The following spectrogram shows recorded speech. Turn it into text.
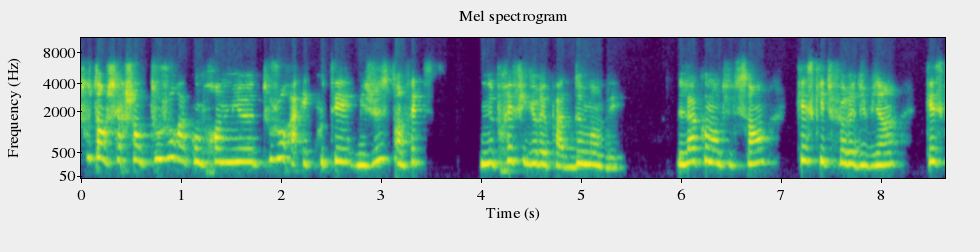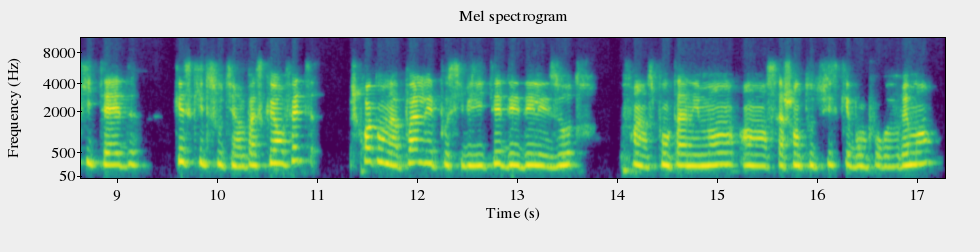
tout en cherchant toujours à comprendre mieux, toujours à écouter, mais juste en fait, ne préfigurez pas, demandez. Là, comment tu te sens? Qu'est-ce qui te ferait du bien? Qu'est-ce qui t'aide? Qu'est-ce qui te soutient? Parce qu'en en fait, je crois qu'on n'a pas les possibilités d'aider les autres enfin, spontanément en sachant tout de suite ce qui est bon pour eux. Vraiment,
